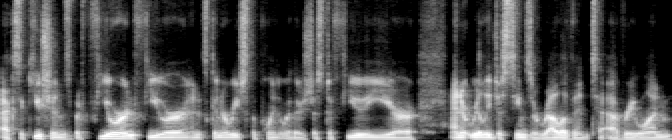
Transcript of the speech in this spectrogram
executions, but fewer and fewer. And it's going to reach the point where there's just a few a year and it really just seems irrelevant to everyone.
